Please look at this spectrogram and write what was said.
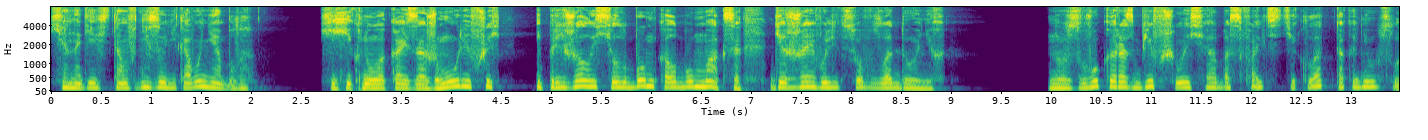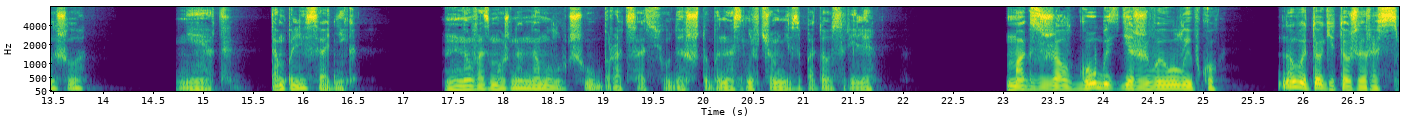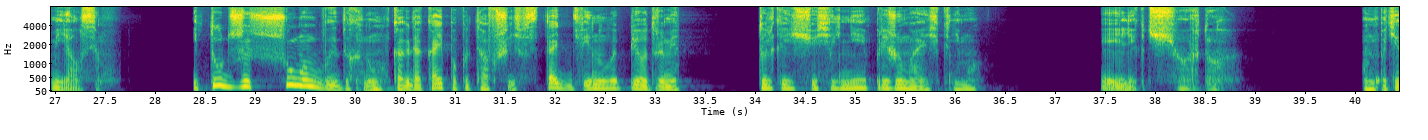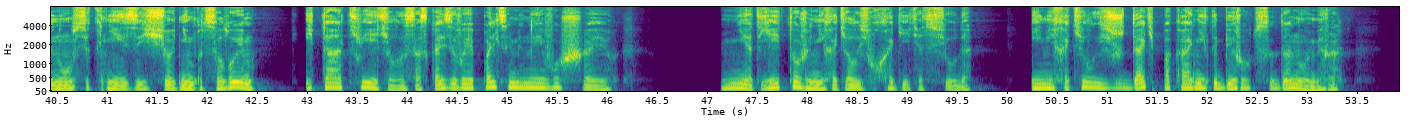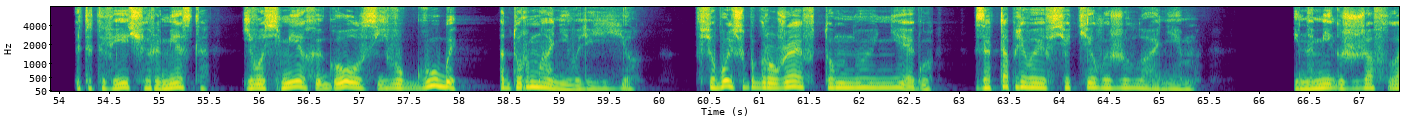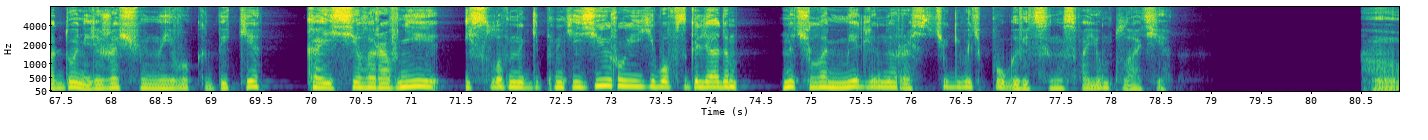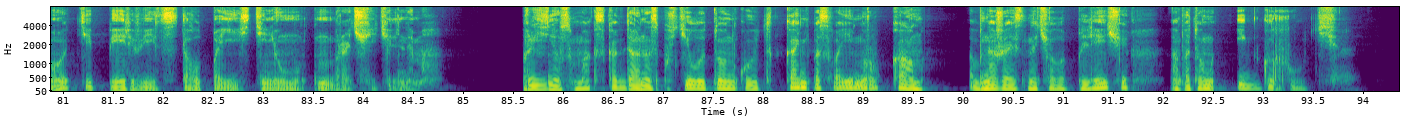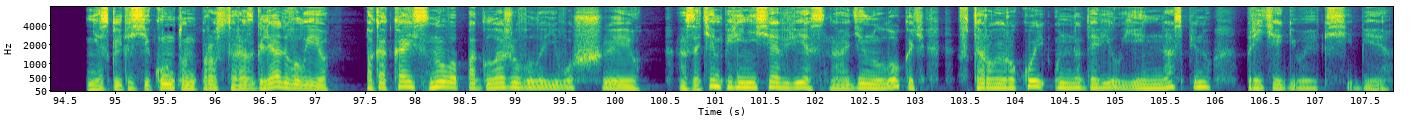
я надеюсь, там внизу никого не было?» Хихикнула Кай, зажмурившись, и прижалась лбом к лбу Макса, держа его лицо в ладонях. Но звука разбившегося об асфальт стекла так и не услышала. «Нет, там полисадник. Но, возможно, нам лучше убраться отсюда, чтобы нас ни в чем не заподозрили». Макс сжал губы, сдерживая улыбку, но в итоге тоже рассмеялся. и тут же шумом выдохнул, когда Кай, попытавшись встать, двинула бедрами, только еще сильнее прижимаясь к нему. Или к черту. Он потянулся к ней за еще одним поцелуем, и та ответила, соскальзывая пальцами на его шею. Нет, ей тоже не хотелось уходить отсюда. И не хотелось ждать, пока они доберутся до номера. Этот вечер и место, его смех и голос, его губы одурманивали ее, все больше погружая в томную негу, затапливая все тело желанием. И на миг сжав ладонь, лежащую на его кадыке, Кай села ровнее и, словно гипнотизируя его взглядом, начала медленно расстегивать пуговицы на своем платье. «Вот теперь вид стал поистине умопомрачительным», — произнес Макс, когда она спустила тонкую ткань по своим рукам, обнажая сначала плечи, а потом и грудь. Несколько секунд он просто разглядывал ее, пока Кай снова поглаживала его шею, а затем, перенеся вес на один локоть, второй рукой он надавил ей на спину, притягивая к себе.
